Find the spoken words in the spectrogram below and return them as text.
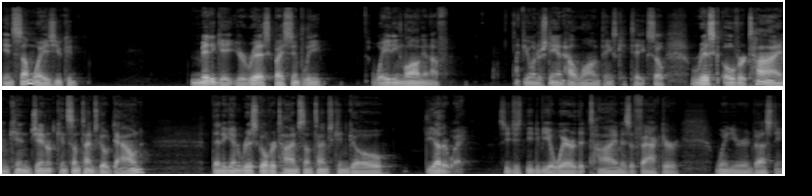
in some ways you could mitigate your risk by simply waiting long enough if you understand how long things can take. So risk over time can gener- can sometimes go down. Then again, risk over time sometimes can go the other way. So you just need to be aware that time is a factor when you're investing.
